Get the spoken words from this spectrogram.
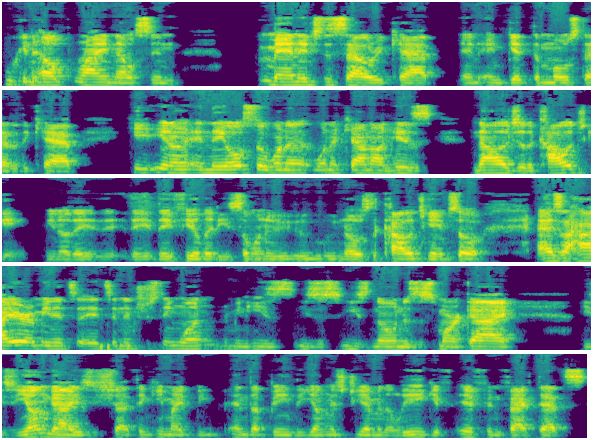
who can help Ryan Nelsen manage the salary cap and, and get the most out of the cap. He, you know, and they also want to want to count on his knowledge of the college game. You know, they they, they feel that he's someone who who knows the college game. So as a hire, I mean, it's it's an interesting one. I mean, he's he's he's known as a smart guy. He's a young guy. He's, I think he might be end up being the youngest GM in the league if if in fact that's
